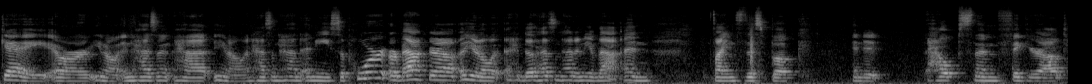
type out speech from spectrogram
gay or you know and hasn't had you know and hasn't had any support or background you know hasn't had any of that and finds this book and it helps them figure out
